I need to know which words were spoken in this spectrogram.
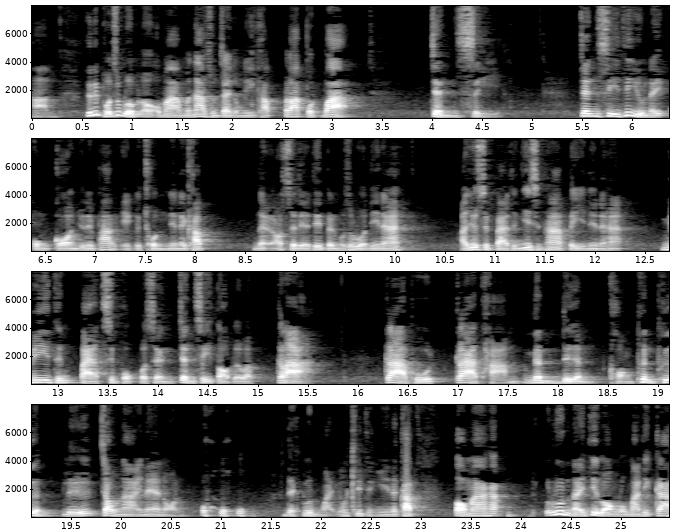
ถาม ทีนี้ผลสำรวจมันออกมามันน่าสนใจตรงนี้ครับ ปรากฏว่า Gen 4 Gen 4ที่อยู่ในองค์กรอยู่ในภาคเอกชนเนี่ยนะครับในออสเตรเลียที่เป็นผลสำรวจนี้นะ อายุ 18ถึง25 ปีเนี่ยนะฮะมีถึง 86% Gen 4ตอบเลยว่ากล้า กล้าพูดกล้าถามเงินเดือนของเพื่อนๆ หรือเจ้านายแน่นอน โอ้โหเด็กรุ่นใหม่เขาคิดอย่างนี้นะครับ ต่อมาครับรุ่นไหนที่ลองลงมาที่กล้า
